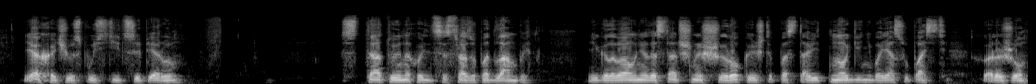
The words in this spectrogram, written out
— Я хочу спуститься первым. Статуя находится сразу под лампой, и голова у нее достаточно широкая, чтобы поставить ноги, не боясь упасть. — Хорошо.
